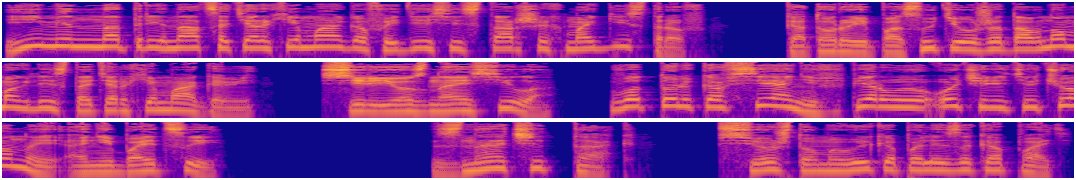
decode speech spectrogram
Именно 13 архимагов и 10 старших магистров, которые по сути уже давно могли стать архимагами. Серьезная сила. Вот только все они в первую очередь ученые, а не бойцы. Значит так, все, что мы выкопали, закопать,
